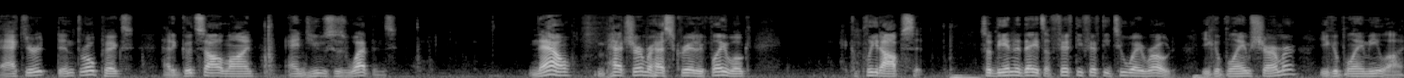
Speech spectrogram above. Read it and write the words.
accurate, didn't throw picks, had a good solid line, and used his weapons. Now, Pat Shurmur has to create a playbook complete opposite. So at the end of the day, it's a 50 50 two way road. You could blame Shurmur, you could blame Eli.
